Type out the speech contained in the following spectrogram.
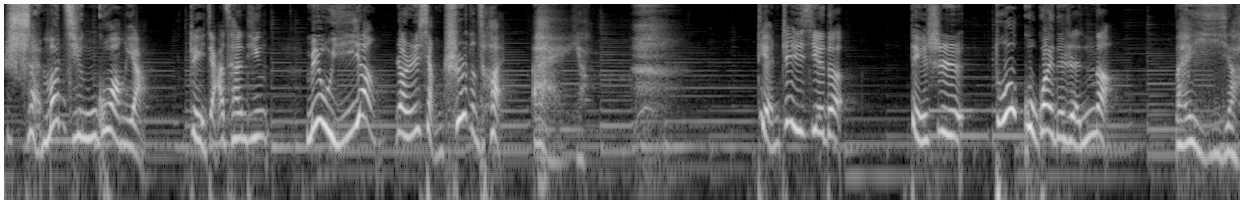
什么情况呀？这家餐厅没有一样让人想吃的菜。这些的得是多古怪的人呢！哎呀，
